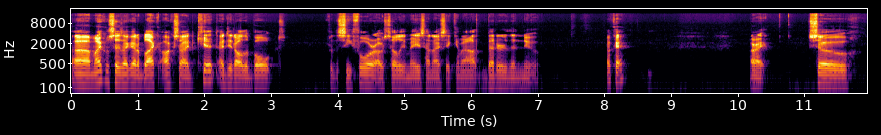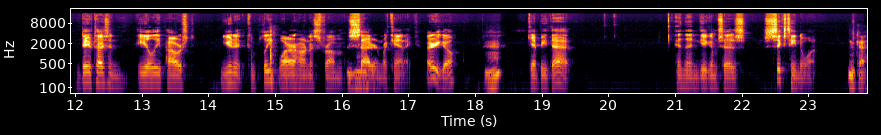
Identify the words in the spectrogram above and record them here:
Uh, Michael says I got a black oxide kit. I did all the bolt for the C4. I was totally amazed how nice they came out, better than new. Okay. All right. So Dave Tyson ELE power unit complete wire harness from mm-hmm. Saturn Mechanic. There you go. Mm-hmm. Can't beat that. And then Gigam says 16 to 1. Okay.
